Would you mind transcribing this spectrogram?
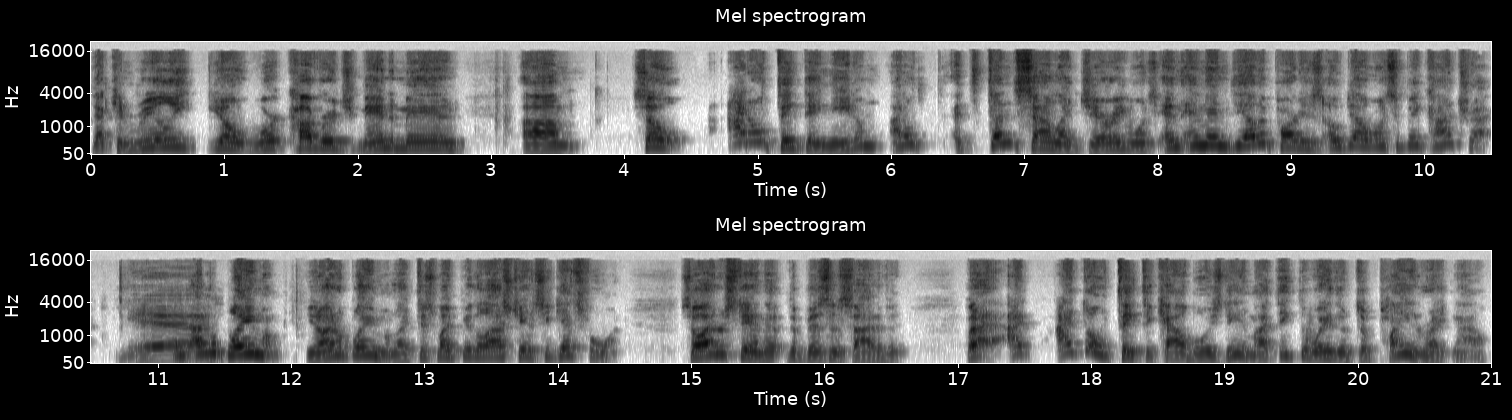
that can really, you know, work coverage, man to man. Um, so I don't think they need him. I don't. It doesn't sound like Jerry wants. And and then the other part is Odell wants a big contract. Yeah, and I don't blame him. You know, I don't blame him. Like this might be the last chance he gets for one. So I understand the, the business side of it, but I, I, I don't think the Cowboys need him. I think the way that they're playing right now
